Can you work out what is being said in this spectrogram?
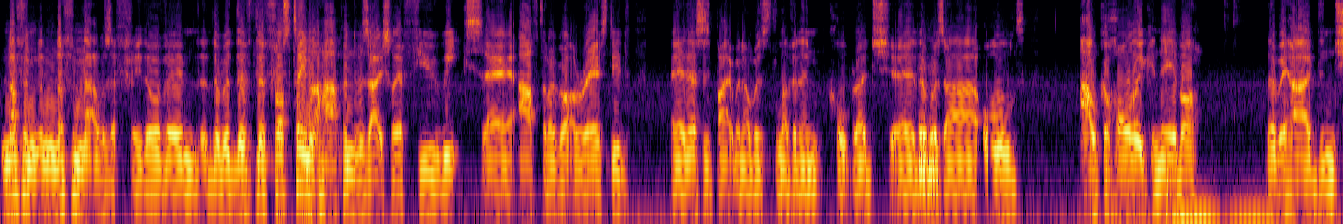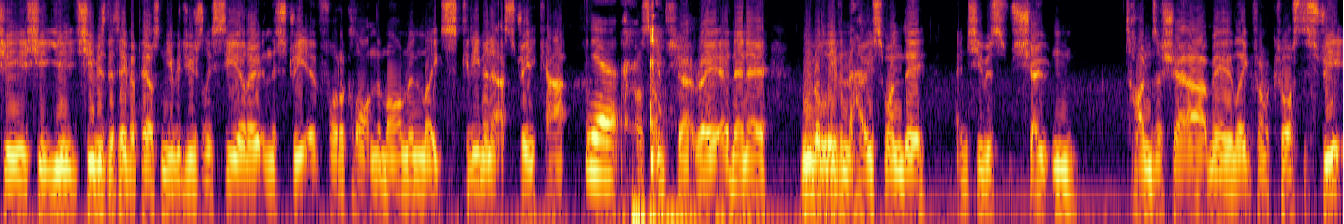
Nothing, nothing that I was afraid of. Um, the, the, the, first time it happened was actually a few weeks uh, after I got arrested. Uh, this is back when I was living in Coatbridge. Uh, there was a old alcoholic neighbour that we had, and she she you, she was the type of person you would usually see her out in the street at four o'clock in the morning, like screaming at a stray cat Yeah. or some shit, right? And then uh, we were leaving the house one day, and she was shouting tons of shit at me, like from across the street,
